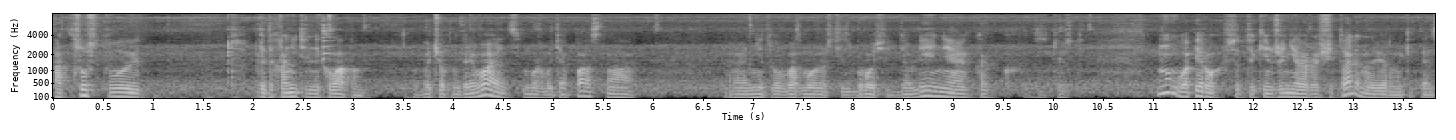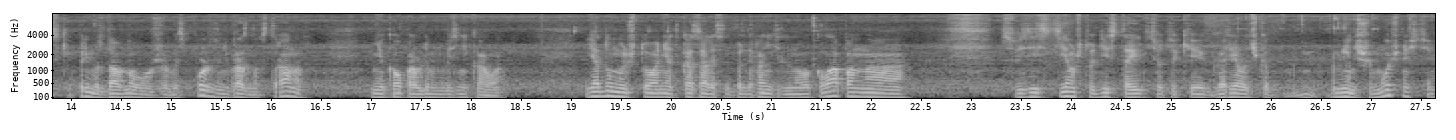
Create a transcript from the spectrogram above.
отсутствует предохранительный клапан. Бачок нагревается, может быть опасно, нет возможности сбросить давление, как, то есть, ну, во-первых, все-таки инженеры рассчитали, наверное, китайские. Примус давно уже в использовании в разных странах, ни у кого проблем не возникало. Я думаю, что они отказались от предохранительного клапана в связи с тем, что здесь стоит все-таки горелочка меньшей мощности.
